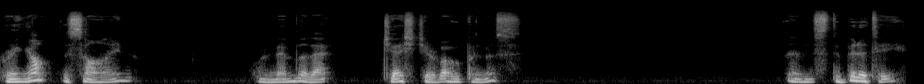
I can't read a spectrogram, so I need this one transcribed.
bring up the sign, remember that gesture of openness and stability,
